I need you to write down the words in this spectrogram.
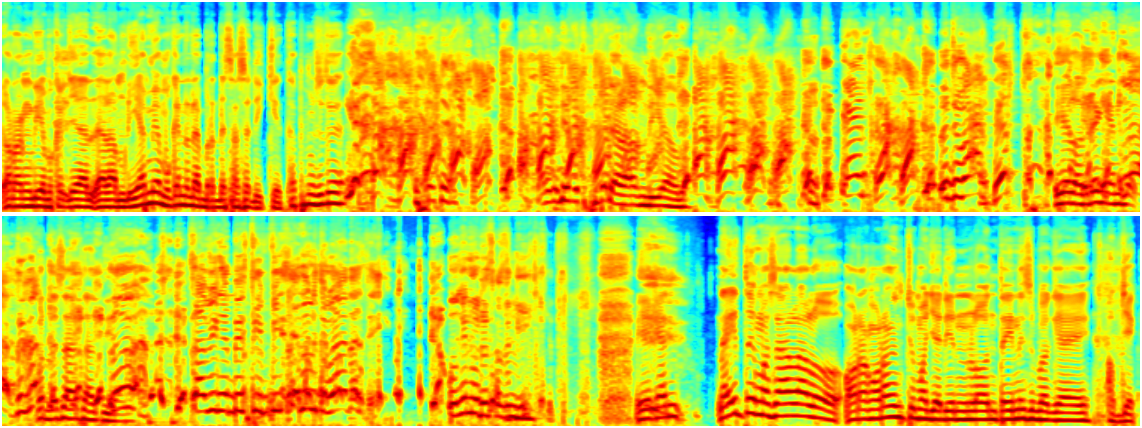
Orang dia bekerja dalam diam ya mungkin ada berdesah sedikit. Tapi maksudnya Tapi dia bekerja dalam diam. Lucu banget. Iya lonteng berdesah saat lu dia sambil ngetes tipisnya tuh lucu banget sih. Mungkin berusaha sedikit. Iya kan? Nah itu yang masalah loh. Orang-orang cuma jadiin lonte ini sebagai objek.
